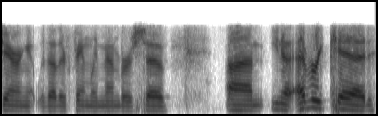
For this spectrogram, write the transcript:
sharing it with other family members so um you know every kid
